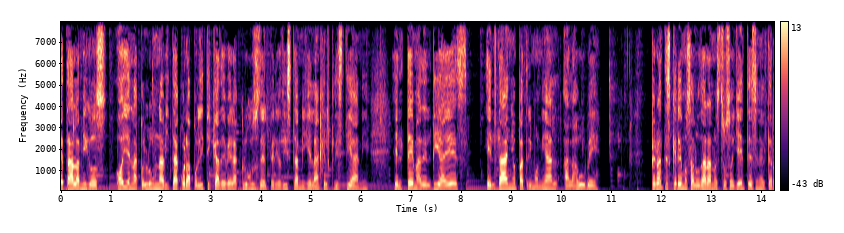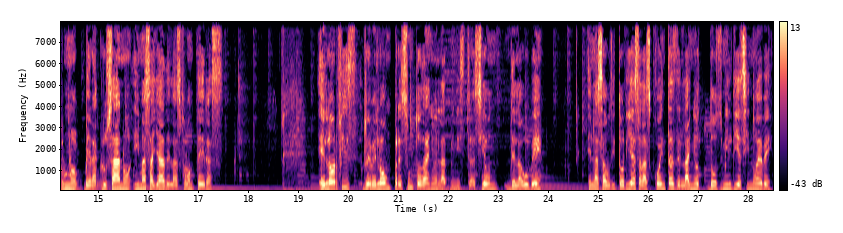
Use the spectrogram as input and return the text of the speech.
¿Qué tal amigos? Hoy en la columna Bitácora Política de Veracruz del periodista Miguel Ángel Cristiani, el tema del día es el daño patrimonial a la V. Pero antes queremos saludar a nuestros oyentes en el terreno veracruzano y más allá de las fronteras. El Orfis reveló un presunto daño en la administración de la V en las auditorías a las cuentas del año 2019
